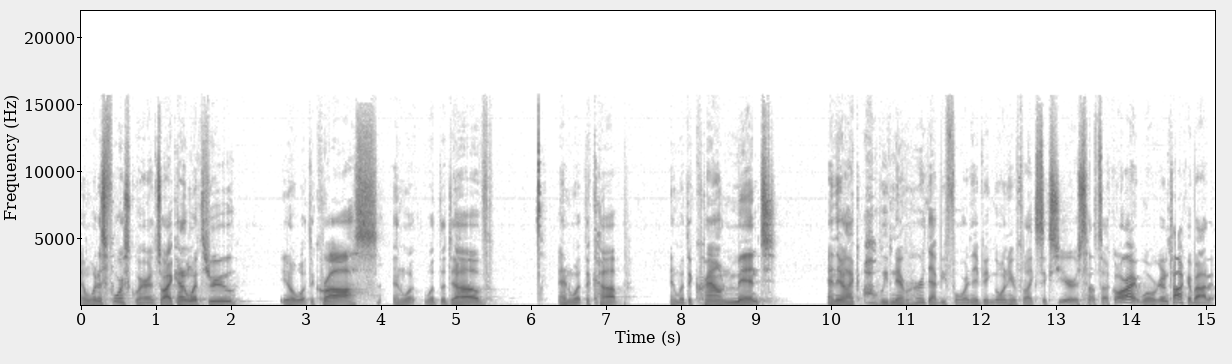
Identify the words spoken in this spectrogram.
and what is Foursquare?" And so I kind of went through, you know, what the cross and what what the dove, and what the cup, and what the crown meant and they're like, oh, we've never heard that before. And they've been going here for like six years. So it's like, all right, well, we're going to talk about it.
